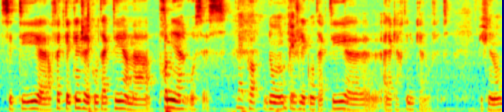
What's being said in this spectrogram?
c'était en fait quelqu'un que j'avais contacté à ma première grossesse. D'accord. Donc je l'ai contacté à la clarté nucale en fait. Puis finalement,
